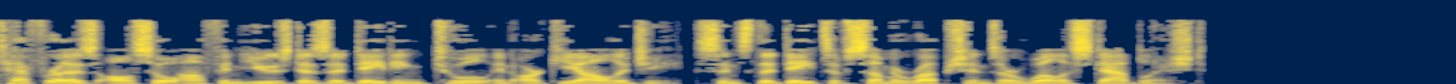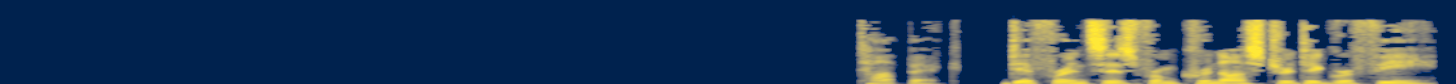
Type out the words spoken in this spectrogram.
Tephra is also often used as a dating tool in archaeology, since the dates of some eruptions are well established. Differences from chronostratigraphy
